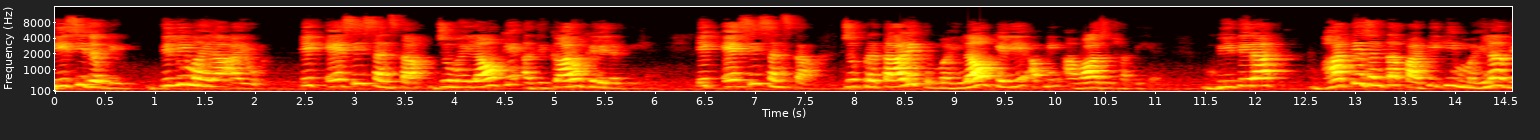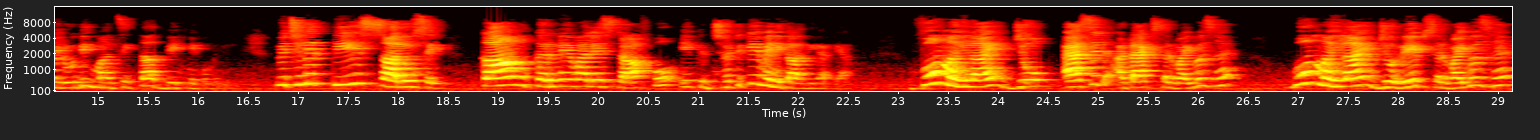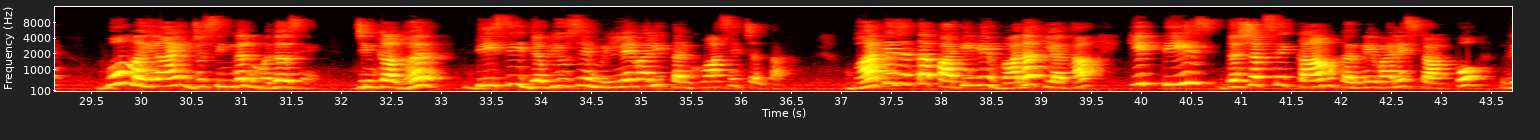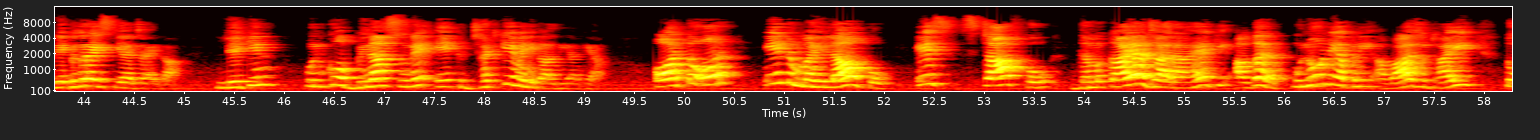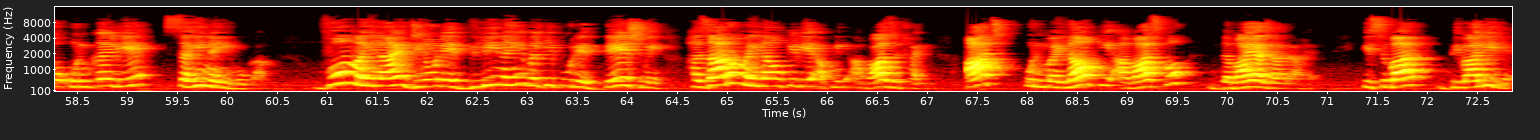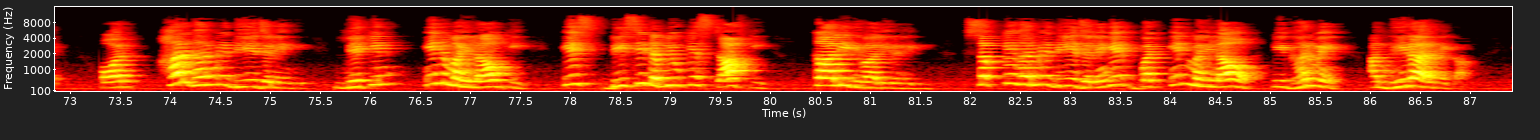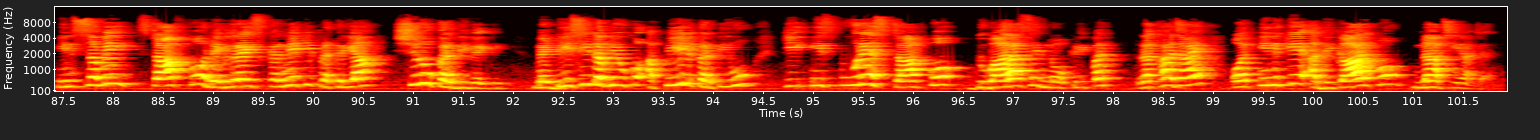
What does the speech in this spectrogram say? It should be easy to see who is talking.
Speaker 1: DCW Delhi महिला आयोग, एक ऐसी संस्था जो महिलाओं के अधिकारों के लिए लड़ती है। एक ऐसी संस्था जो प्रताड़ित महिलाओं के लिए अपनी आवाज़ उठाती है। बीते रात भारतीय जनता पार्टी की महिला विरोधी मानसिकता देखने को मिली। पिछले तीस सालों से काम करने वाले स्टाफ को एक झटके में निकाल दिया गया। वो महिलाएँ जो एसिड अटैक सर्वाइवर्स हैं, वो महिलाएँ जो रेप सर्वाइवर्स हैं वो महिलाएँ जो सिंगल मदर्स हैं, जिनका घर डीसीडब्ल्यू से मिलने वाली तनख्वाह से चलता था। भारतीय जनता पार्टी ने वादा किया था कि 30 दशक से काम करने वाले स्टाफ को रेगुलराइज किया जाएगा, लेकिन उनको बिना सुने एक झटके में निकाल दिया गया। और तो और, इन महिलाओं को, इस स्टाफ को धमकाया जा रहा है कि अगर उन्होंने अपनी आवाज़ उठाई तो उनके लिए सही नहीं होगा। वो महिलाएँ जिन्होंने दिल्ली नहीं, बल्कि पूरे देश में हज़ारों महिलाओं के लिए अपनी आवाज़ उठाई, आज उन महिलाओं की आवाज़ को दबाया जा रहा है। इस बार दिवाली है और हर घर में दिए जलेंगे, लेकिन इन महिलाओं की, इस डीसीडब्ल्यू के स्टाफ की काली दिवाली रहेगी। सबके घर में दिए जलेंगे बट इन महिलाओं के घर में अंधेरा रहेगा। इन सभी स्टाफ को रेगुलराइज करने की प्रक्रिया शुरू कर दी गई थी। मैं डीसीडब्ल्यू को अपील करती हूँ कि इस पूरे स्टाफ को दोबारा से नौकरी पर रखा जाए और इनके अधिकार को ना छीना जाए।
